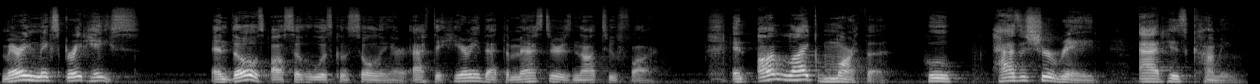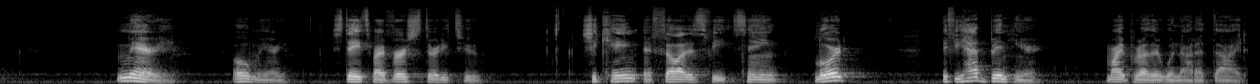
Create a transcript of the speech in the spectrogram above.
Mary makes great haste, and those also who was consoling her, after hearing that the Master is not too far. And unlike Martha, who has a charade at his coming, Mary, oh Mary, states by verse 32, she came and fell at his feet, saying, Lord, if you had been here, my brother would not have died.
